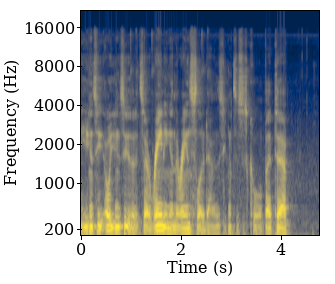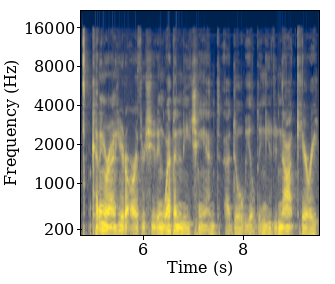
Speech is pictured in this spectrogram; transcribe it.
you can see, oh, you can see that it's raining and the rain slowed down in the sequence. This is cool. But cutting around here to Arthur shooting, weapon in each hand, uh, dual wielding. You do not carry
